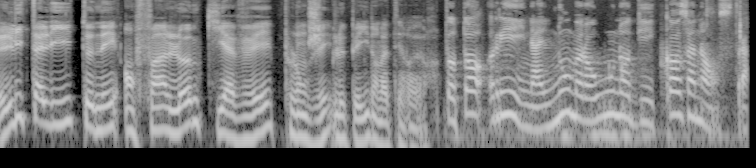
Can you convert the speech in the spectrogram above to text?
L'Italie tenait enfin l'homme qui avait plongé le pays dans la terreur. Totorina, le numéro uno di Cosa Nostra.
